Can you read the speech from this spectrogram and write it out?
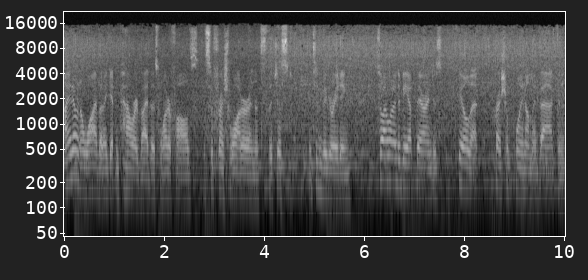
I don't know why, but I get empowered by those waterfalls. It's the fresh water, and it's just, it's invigorating. So I wanted to be up there and just feel that pressure point on my back and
